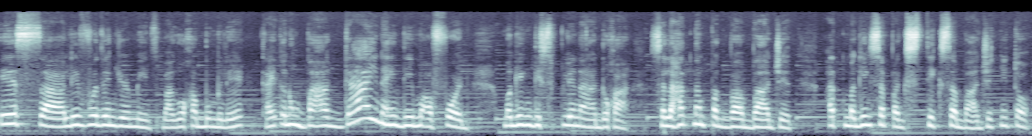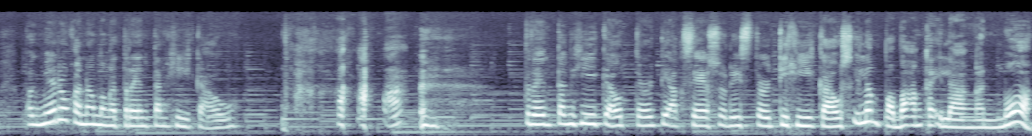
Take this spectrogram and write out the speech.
is uh, live within your means. Bago ka bumili, kahit anong bagay na hindi mo afford, maging disiplinado ka sa lahat ng pagbabudget at maging sa pag-stick sa budget nito. Pag meron ka ng mga 30 hikaw, 30 hikaw, 30 accessories, 30 hikaws, ilan pa ba ang kailangan mo?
